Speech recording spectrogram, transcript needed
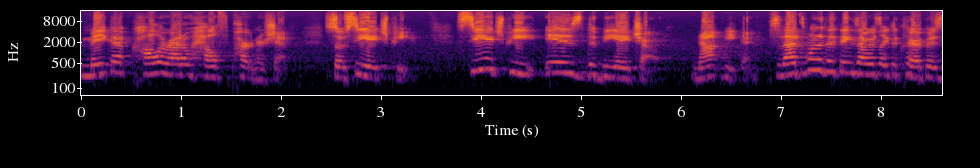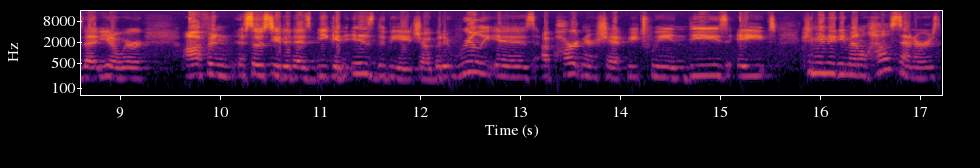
make up Colorado Health Partnership, so CHP. CHP is the BHO not Beacon. So that's one of the things I always like to clear up is that, you know, we're often associated as Beacon is the BHO, but it really is a partnership between these eight community mental health centers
